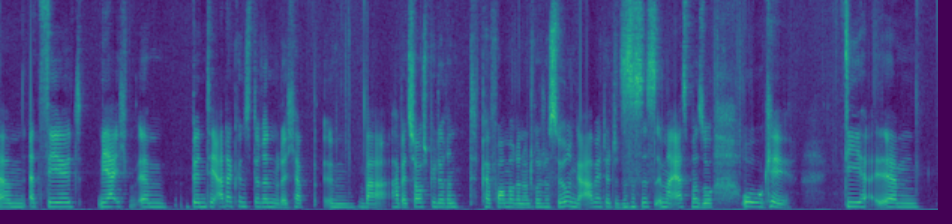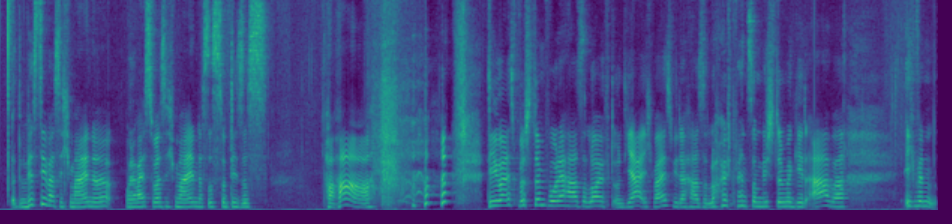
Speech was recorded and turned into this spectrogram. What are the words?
ähm, erzählt, ja, ich ähm, bin Theaterkünstlerin oder ich habe ähm, hab als Schauspielerin, Performerin und Regisseurin gearbeitet. Das ist, ist immer erstmal so, oh, okay, die, ähm, wisst ihr, was ich meine? Oder weißt du, was ich meine? Das ist so dieses, haha, die weiß bestimmt, wo der Hase läuft. Und ja, ich weiß, wie der Hase läuft, wenn es um die Stimme geht, aber ich bin,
